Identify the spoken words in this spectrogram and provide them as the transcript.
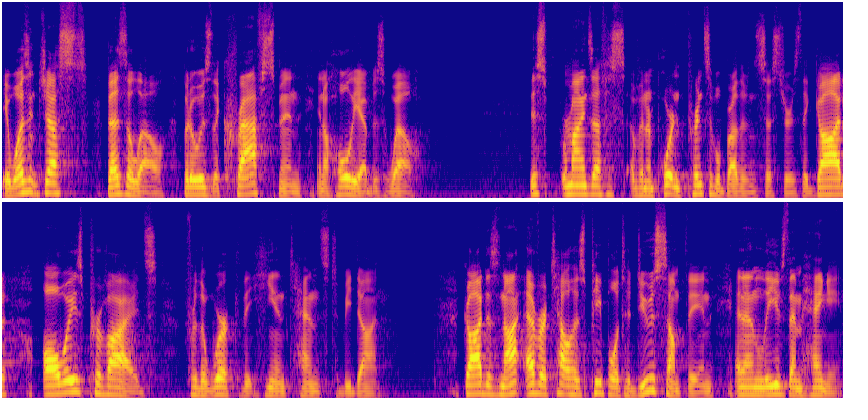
It wasn't just Bezalel, but it was the craftsmen in Aholiab as well. This reminds us of an important principle, brothers and sisters, that God always provides for the work that he intends to be done. God does not ever tell his people to do something and then leaves them hanging.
